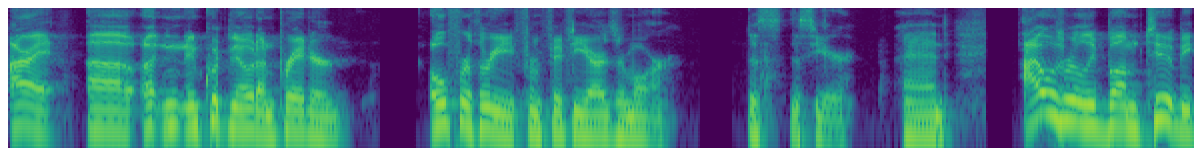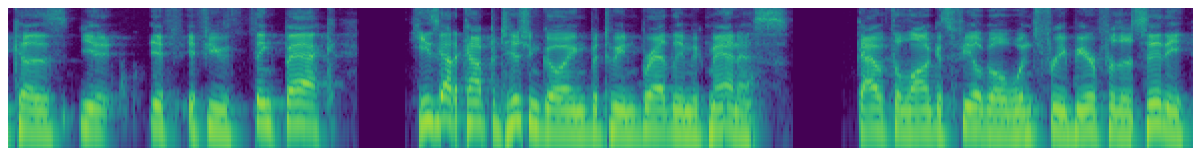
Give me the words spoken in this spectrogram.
All right. Uh, and quick note on Prater: 0 for 3 from 50 yards or more this this year, and I was really bummed too because you, if if you think back, he's got a competition going between Brandon McManus guy with the longest field goal wins free beer for the city.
